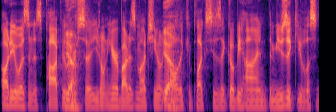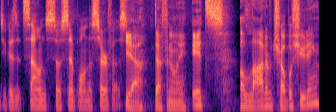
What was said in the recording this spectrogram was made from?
audio isn't as popular, Yeah. so you don't hear about as much. You don't Yeah. know all the complexities that go behind the music you listen to because it sounds so simple on the surface. Yeah, definitely. It's a lot of troubleshooting,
